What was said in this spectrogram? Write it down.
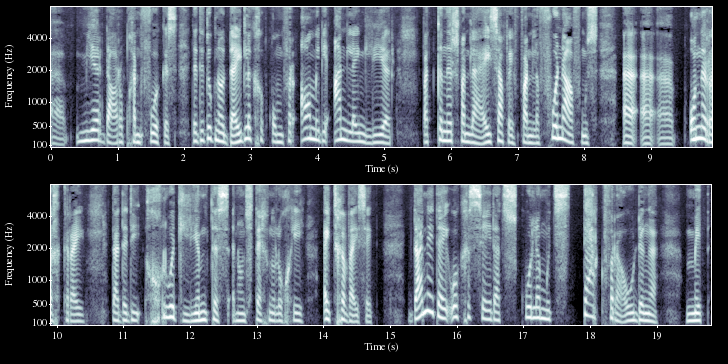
uh meer daarop gaan fokus. Dit het ook nou duidelik gekom veral met die aanlyn leer wat kinders van hulle huis af en van hulle fone af moes uh uh uh onderrig kry dat dit die groot leemtes in ons tegnologie uitgewys het. Dan het hy ook gesê dat skole moet sterk verhoudinge met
